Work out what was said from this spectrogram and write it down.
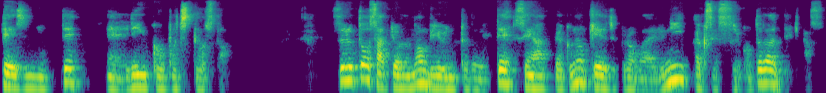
ページに行って、えリンクをポチッと押すと。すると、先ほどのビューに届いて、1800の CAGE プロファイルにアクセスすることができます。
